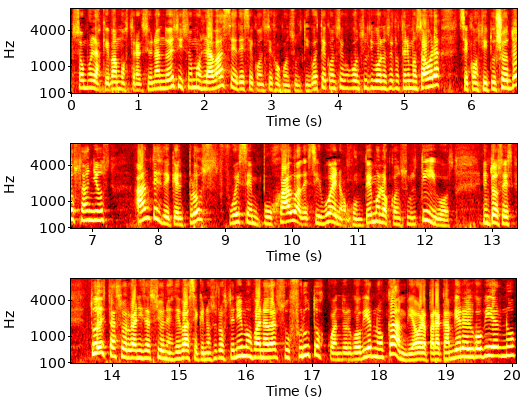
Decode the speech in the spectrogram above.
somos las que vamos traccionando eso y somos la base de ese Consejo Consultivo. Este Consejo Consultivo que nosotros tenemos ahora se constituyó dos años antes de que el PROS fuese empujado a decir, bueno, juntemos los consultivos. Entonces, todas estas organizaciones de base que nosotros tenemos van a dar sus frutos cuando el gobierno cambie. Ahora, para cambiar el gobierno,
